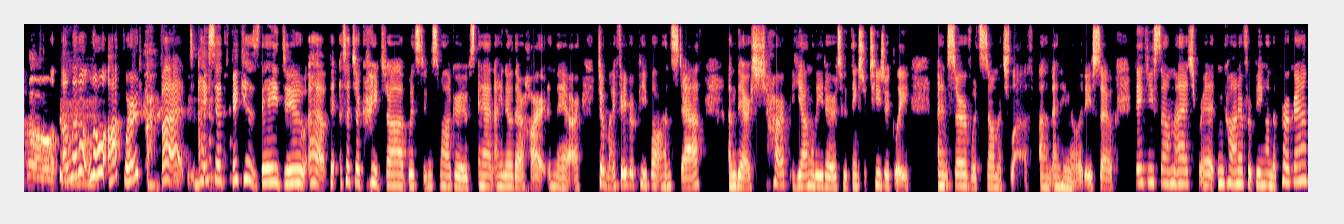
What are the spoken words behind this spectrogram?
So a little little awkward but i said because they do uh, such a great job with student small groups and i know their heart and they are two of my favorite people on staff and they're sharp young leaders who think strategically and serve with so much love um, and humility. So thank you so much britt and connor for being on the program.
